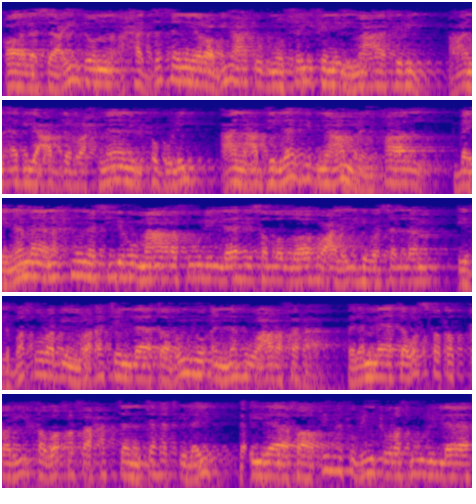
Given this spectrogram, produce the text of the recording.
قال سعيد حدثني ربيعة بن سيف المعافري عن أبي عبد الرحمن الحبلي عن عبد الله بن عمرو قال بينما نحن نسير مع رسول الله صلى الله عليه وسلم إذ بصر بامرأة لا تظن أنه عرفها. فلما توسط الطريق وقف حتى انتهت إليه فإذا فاطمة بنت رسول الله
